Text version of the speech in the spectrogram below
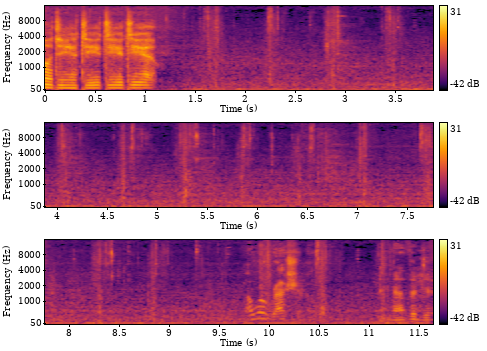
Oh dear, dear, dear, dear. How irrational. Another day.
